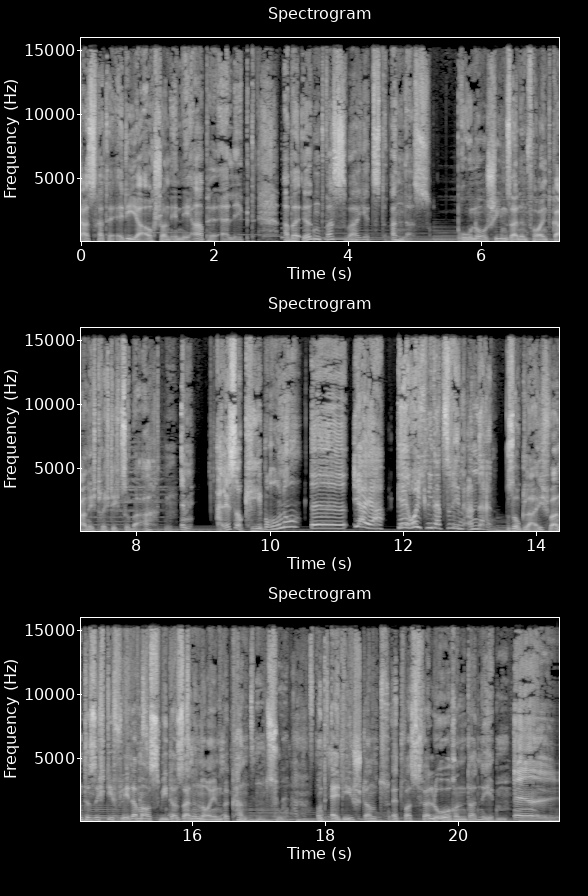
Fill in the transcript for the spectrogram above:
Das hatte Eddie ja auch schon in Neapel erlebt. Aber irgendwas war jetzt anders. Bruno schien seinen Freund gar nicht richtig zu beachten. Ähm, alles okay, Bruno? Äh, ja, ja. Geh ruhig wieder zu den anderen. Sogleich wandte sich die Fledermaus wieder seinen neuen Bekannten zu. Und Eddie stand etwas verloren daneben. Äh,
